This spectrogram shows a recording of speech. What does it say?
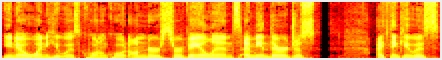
you know, when he was quote unquote under surveillance? I mean, they're just, I think it was,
